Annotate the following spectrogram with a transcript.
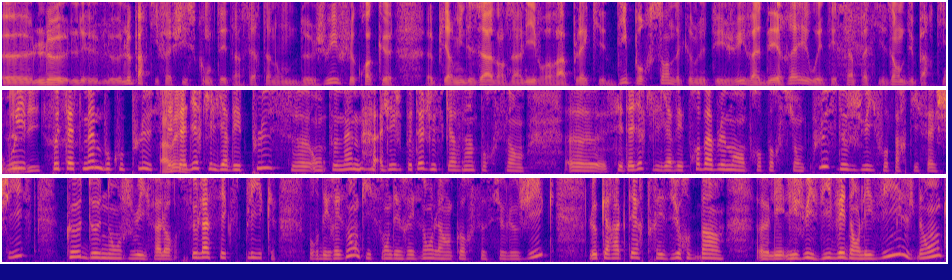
euh, le, le, parti fasciste comptait un certain nombre de juifs. Je crois que euh, Pierre Milza, dans un livre, rappelait que 10% de la communauté juive adhérait ou était sympathisante du parti nazi. Oui, peut-être même beaucoup plus. Ah C'est-à-dire qu'il y avait plus, euh, on peut même aller peut-être jusqu'à 20%. C'est-à-dire qu'il y avait probablement en proportion plus de juifs au parti fasciste que de non-juifs. Alors cela s'explique pour des raisons qui sont des raisons là encore sociologiques. Le caractère très urbain, euh, les, juifs vivaient dans les villes, donc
